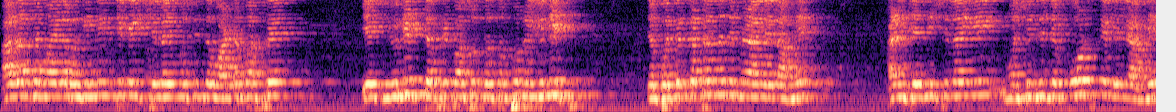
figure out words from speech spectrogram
आज आमच्या महिला भगिनी जे काही शिलाई मशीनचं वाटप असेल एक युनिट टपरीपासून तर संपूर्ण युनिट जे बचत गटांना जे मिळालेलं आहे आणि ज्यांनी शिलाई मशीनचे जे कोर्स केलेले आहे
